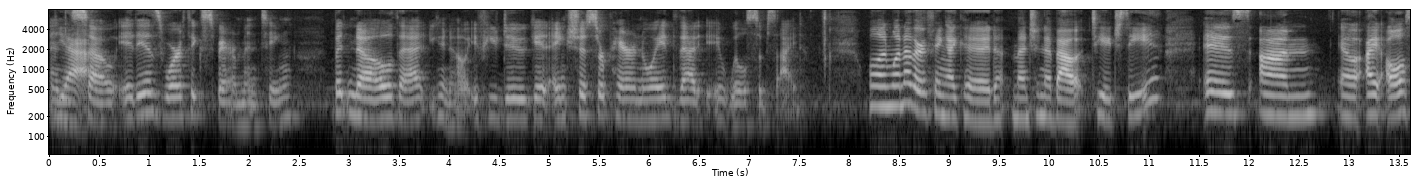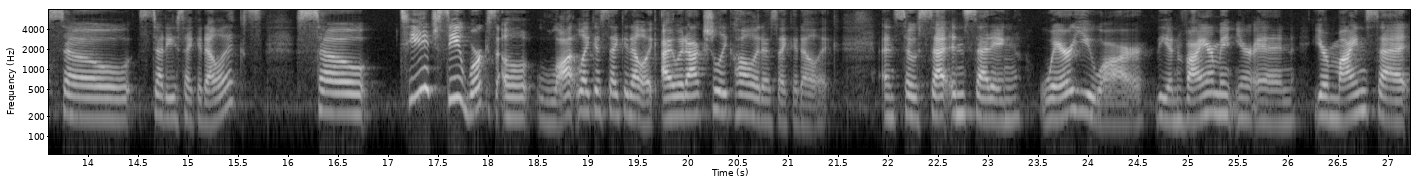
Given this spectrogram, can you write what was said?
And Yeah. so it is worth experimenting, but know that, you know, if you do get anxious or paranoid, that it will subside. Well, and one other thing I could mention about THC is um, you know, I also study psychedelics. So THC works a lot like a psychedelic. I would actually call it a psychedelic. And so, set and setting where you are, the environment you're in, your mindset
